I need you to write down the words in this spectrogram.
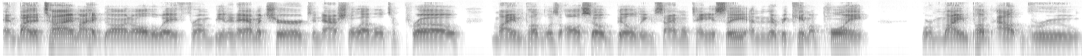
And by the time I had gone all the way from being an amateur to national level to pro, Mind Pump was also building simultaneously. And then there became a point where Mind Pump outgrew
